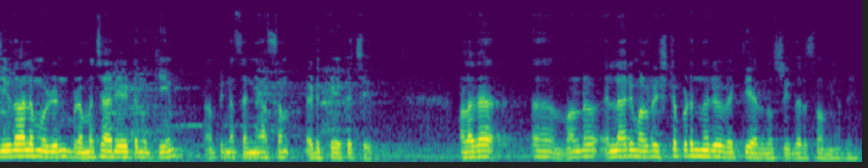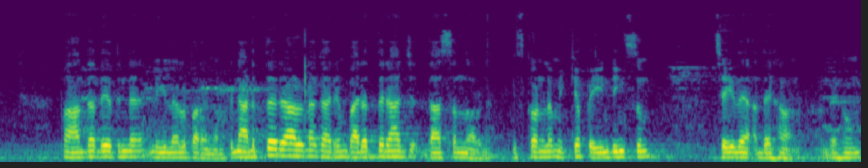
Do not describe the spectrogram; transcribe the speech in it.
ജീവിതകാലം മുഴുവൻ ബ്രഹ്മചാരിയായിട്ട് നിൽക്കുകയും പിന്നെ സന്യാസം എടുക്കുകയൊക്കെ ചെയ്തു. വളരെ വളരെ എല്ലാവരും വളരെ ഇഷ്ടപ്പെടുന്ന ഒരു വ്യക്തിയായിരുന്നു ശ്രീധരസ്വാമി അദ്ദേഹം. അപ്പൊ അത് അദ്ദേഹത്തിന്റെ ലീലകൾ പറയുന്നുണ്ട് പിന്നെ അടുത്ത ഒരാളുടെ കാര്യം ഭരദ്രാജ് ദാസ് എന്ന് പറഞ്ഞു. ഇസ്കോണിലെ മിക്ക പെയിന്റിങ്സും ചെയ്ത അദ്ദേഹമാണ്. അദ്ദേഹവും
